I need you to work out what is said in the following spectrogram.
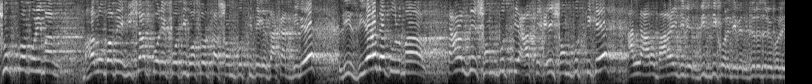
সূক্ষ্ম পরিমাণ ভালোভাবে হিসাব করে প্রতি বছর তার সম্পত্তি থেকে জাকাত দিবে, লি জিয়াদাতুল মাল, তার যে সম্পত্তি আছে, এই সম্পত্তিকে আল্লাহ আরও বাড়াই দিবেন, বৃদ্ধি করে দিবেন। জোরে জোরে বলি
